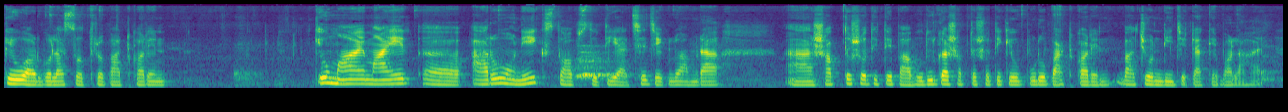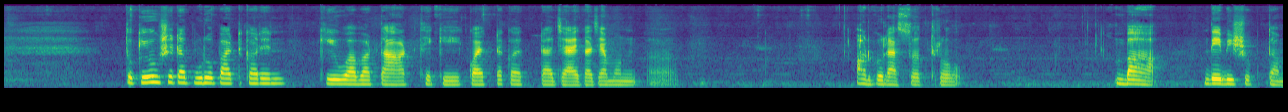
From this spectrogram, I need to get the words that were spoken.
কেউ অর্গলা স্তোত্র পাঠ করেন কেউ মা মায়ের আরও অনেক স্তব স্তুতি আছে যেগুলো আমরা সপ্তশতীতে পাবো। দুর্গা সপ্তশতী কেউ পুরো পাঠ করেন বা চণ্ডী যেটাকে বলা হয়। তো কেউ সেটা পুরো পাঠ করেন কেউ আবার তার থেকে কয়েকটা কয়েকটা জায়গা যেমন আহ, অর্গলা স্তোত্র বা দেবী সুক্তম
